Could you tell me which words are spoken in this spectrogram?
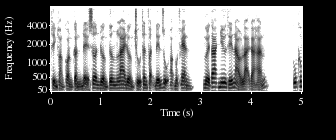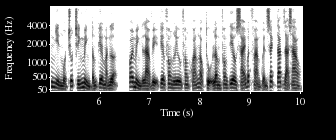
thỉnh thoảng còn cần để sơn đường tương lai đường chủ thân phận đến dụ hoặc một phen, người ta như thế nào lại gả hắn? Cũng không nhìn một chút chính mình tấm kia mặt ngựa, coi mình là vị kia phong lưu phong khoáng ngọc thụ lâm phong tiêu sái bất phàm quyển sách tác giả sao?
